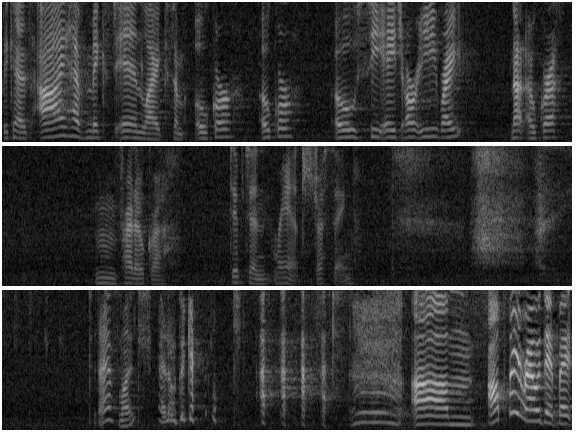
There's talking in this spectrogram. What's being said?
Because I have mixed in like some ochre, ochre, O-C-H-R-E, right? Not okra. Mmm, fried okra. Dipped in ranch dressing. Did I have lunch? I don't think I had lunch. um, I'll play around with it, but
